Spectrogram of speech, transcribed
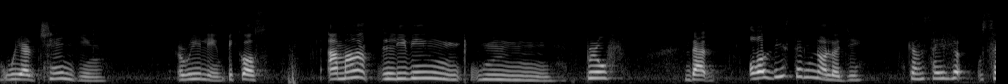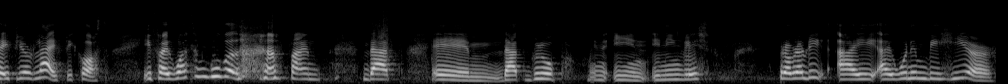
we are changing, really, because I'm a living um, proof that all this technology can save, save your life because if I was on Google and find that, um, that group in, in, in, English, probably I, I wouldn't be here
